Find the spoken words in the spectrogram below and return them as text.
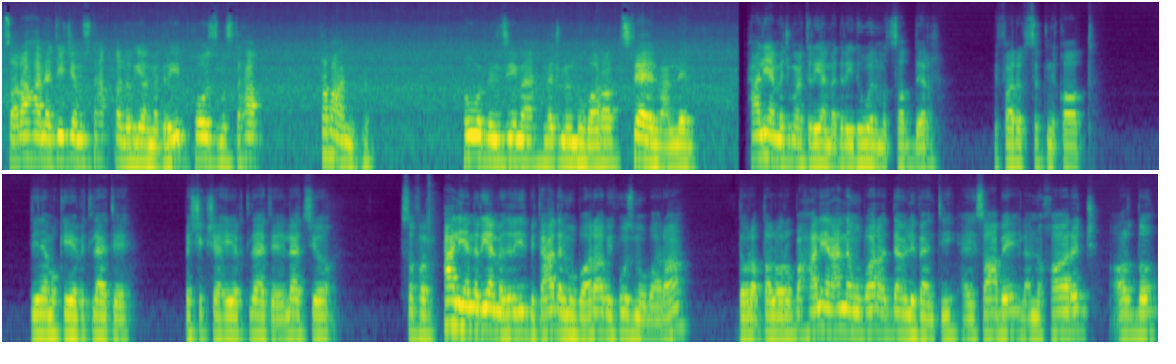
صراحة نتيجة مستحقة لريال مدريد فوز مستحق. طبعا هو بنزيما نجم المباراة تستاهل معلم. حاليا مجموعة ريال مدريد هو المتصدر بفارق ست نقاط. دينامو كييف ثلاثة باشاك شهير ثلاثة لاتسيو صفر. حاليا ريال مدريد بتعادل مباراة بيفوز مباراة. دوري أبطال أوروبا. حاليا عندنا مباراة قدام ليفانتي. هي صعبة لأنه خارج أرضه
